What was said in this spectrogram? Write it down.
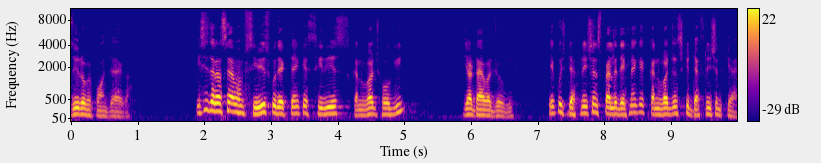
زیرو پہ پہنچ جائے گا اسی طرح سے اب ہم سیریز کو دیکھتے ہیں کہ سیریز کنورج ہوگی یا ڈائیورج ہوگی یہ کچھ ڈیفینیشن پہلے دیکھ لیں کہ کنورجنس کی ڈیفینیشن کیا ہے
